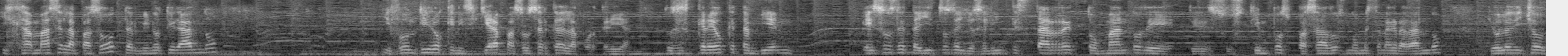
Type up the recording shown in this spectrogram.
y jamás se la pasó, terminó tirando y fue un tiro que ni siquiera pasó cerca de la portería. Entonces creo que también esos detallitos de Jocelyn que está retomando de, sus tiempos pasados no me están agradando. Yo lo he dicho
